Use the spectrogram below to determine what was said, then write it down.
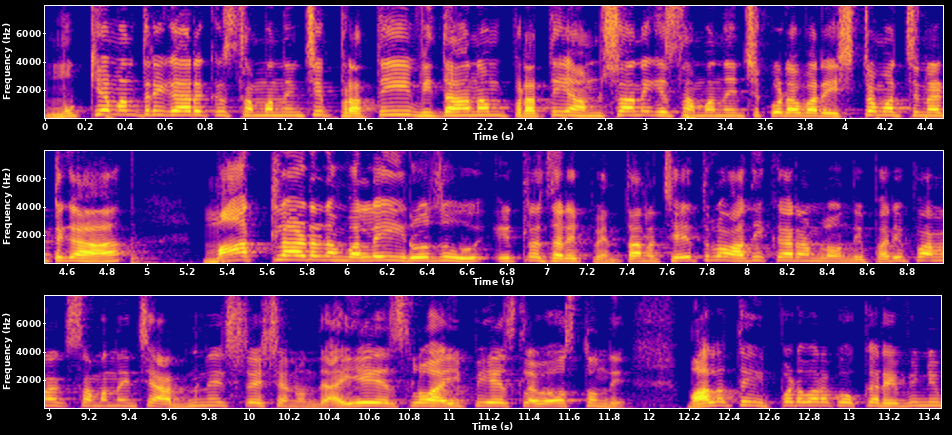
ముఖ్యమంత్రి గారికి సంబంధించి ప్రతి విధానం ప్రతి అంశానికి సంబంధించి కూడా వారి ఇష్టం వచ్చినట్టుగా మాట్లాడడం వల్లే ఈరోజు ఇట్లా జరిగిపోయింది. తన చేతిలో అధికారంలో ఉంది. పరిపాలనకు సంబంధించి అడ్మినిస్ట్రేషన్ ఉంది. ఐఏఎస్లో ఐపీఎస్లో వ్యవస్థ ఉంది. వాళ్ళతో ఇప్పటివరకు ఒక రెవెన్యూ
